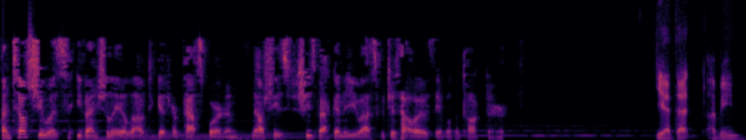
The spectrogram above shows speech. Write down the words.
until she was eventually allowed to get her passport. And now she's she's back in the U.S., which is how I was able to talk to her. Yeah, that I mean,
